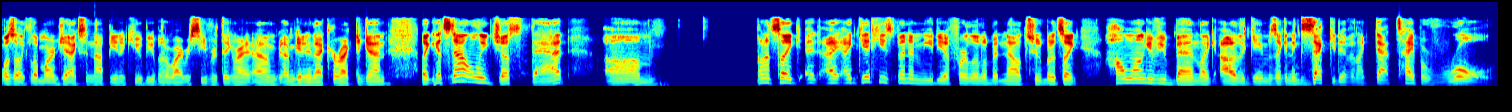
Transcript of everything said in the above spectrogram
was it like Lamar Jackson not being a QB but a wide receiver thing, right? I'm I'm getting that correct again. Like it's not only just that, um, but it's like I, I get he's been in media for a little bit now too, but it's like how long have you been like out of the game as like an executive and like that type of role?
